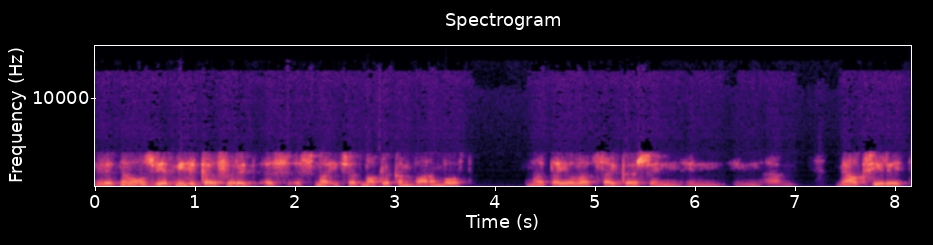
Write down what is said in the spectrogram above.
Jy weet nou ons weet mieliekoue vir dit is is maar iets wat maklik kan warm word omdat hy heelwat suikers en en en ehm um, melksuur het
